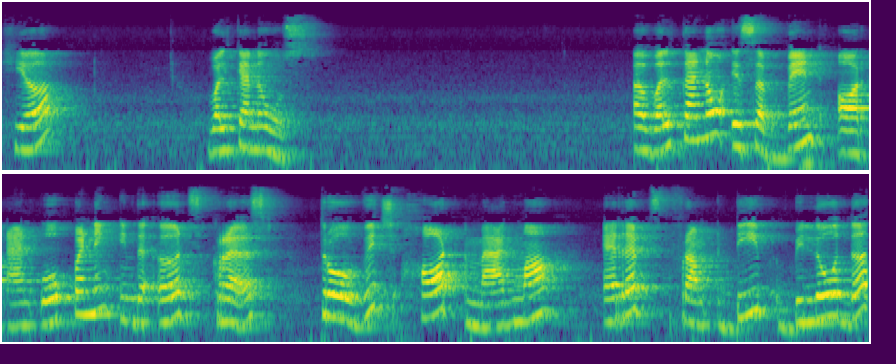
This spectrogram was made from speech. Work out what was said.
here volcanoes a volcano is a vent or an opening in the earth's crust through which hot magma erupts from deep below the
